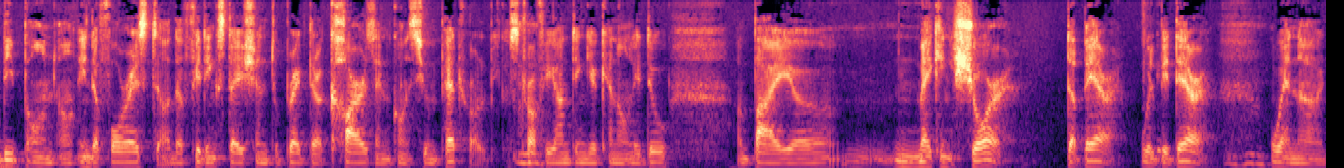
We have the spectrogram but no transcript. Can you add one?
deep on, on in the forest or the feeding station to break their cars and consume petrol because mm-hmm. trophy hunting you can only do by uh, making sure the bear will be there mm-hmm. when a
